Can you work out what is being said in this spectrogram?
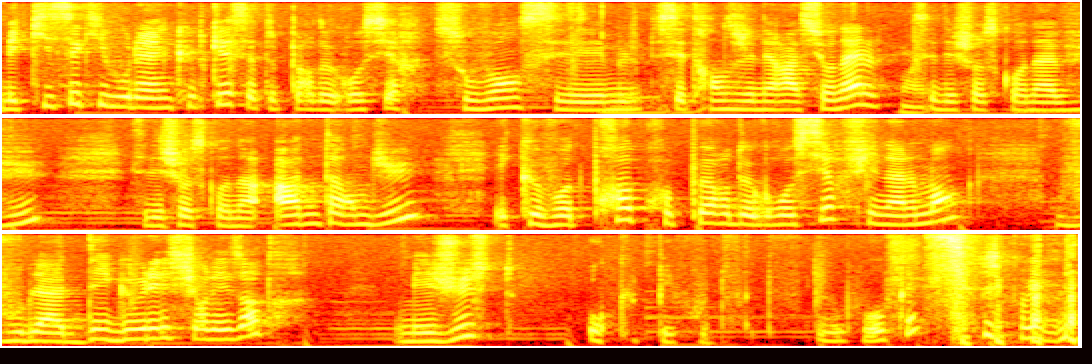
Mais qui c'est qui voulait inculquer cette peur de grossir? Souvent, c'est transgénérationnel, Ouais. c'est des choses qu'on a vues, c'est des choses qu'on a entendues, et que votre propre peur de grossir, finalement, vous la dégueulez sur les autres, mais juste occupez-vous de, votre- de vos fesses. j'ai envie de dire.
